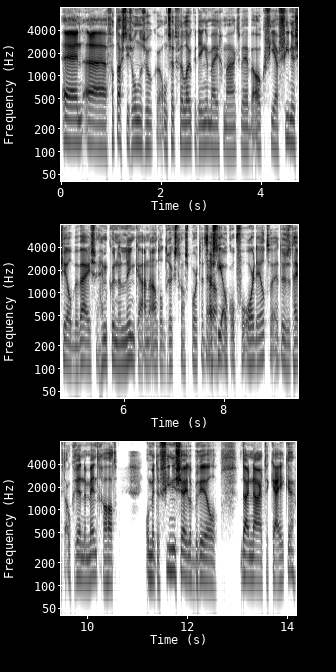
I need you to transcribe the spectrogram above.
En eh, fantastisch onderzoek, ontzettend veel leuke dingen meegemaakt. We hebben ook via financieel bewijs hem kunnen linken aan een aantal drugstransporten. Daar Zo. is hij ook op veroordeeld. Dus het heeft ook rendement gehad om met een financiële bril daarnaar te kijken.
